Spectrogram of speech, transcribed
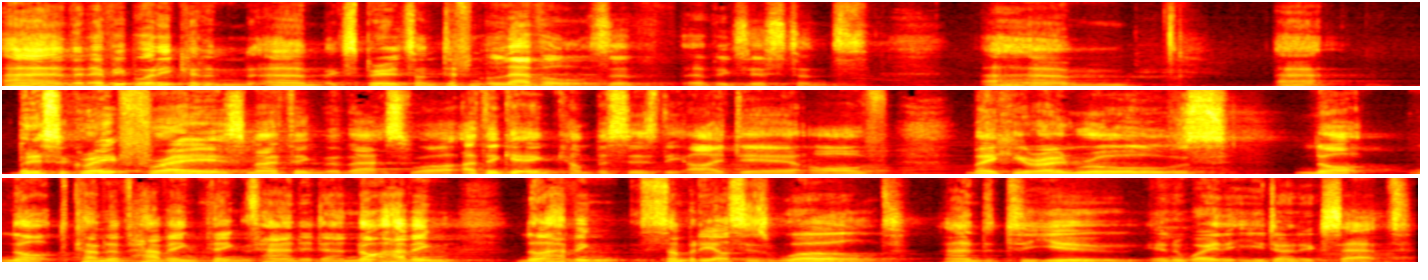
uh, that everybody can um, experience on different levels of, of existence. Um, uh, but it's a great phrase, and I think that that's what I think it encompasses the idea of making your own rules, not not kind of having things handed down, not having not having somebody else's world handed to you in a way that you don't accept.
